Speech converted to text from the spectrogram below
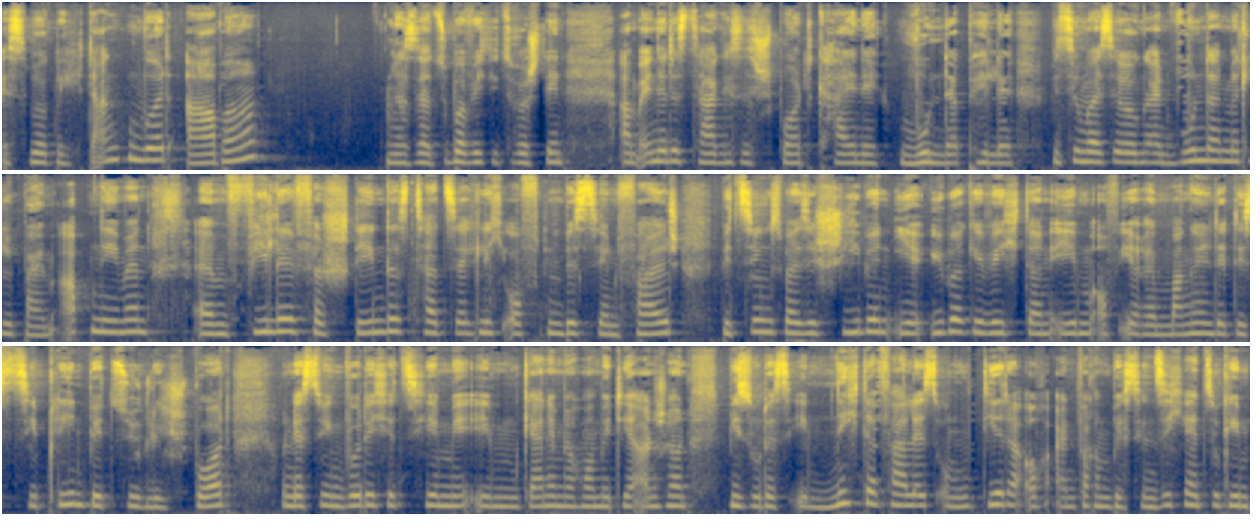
es wirklich danken wird, aber das ist halt super wichtig zu verstehen. Am Ende des Tages ist Sport keine Wunderpille, beziehungsweise irgendein Wundermittel beim Abnehmen. Ähm, viele verstehen das tatsächlich oft ein bisschen falsch, beziehungsweise schieben ihr Übergewicht dann eben auf ihre mangelnde Disziplin bezüglich Sport. Und deswegen würde ich jetzt hier mir eben gerne nochmal mit dir anschauen, wieso das eben nicht der Fall ist, um dir da auch einfach ein bisschen Sicherheit zu geben.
